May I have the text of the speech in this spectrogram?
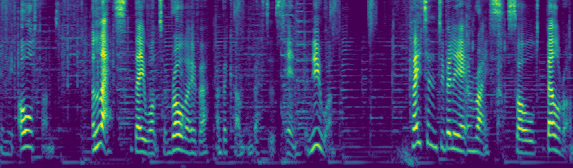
in the old fund, unless they want to roll over and become investors in the new one. Clayton, Dubilier and Rice sold Belron,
